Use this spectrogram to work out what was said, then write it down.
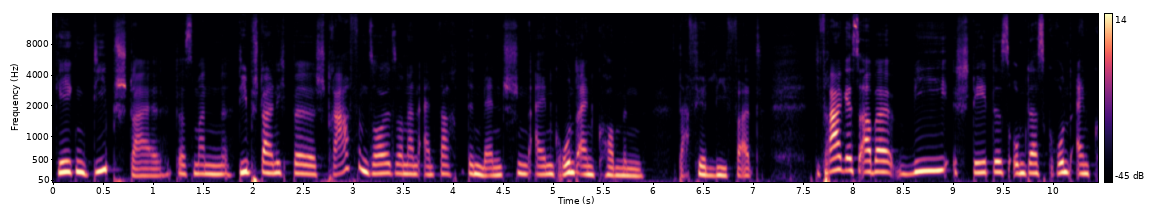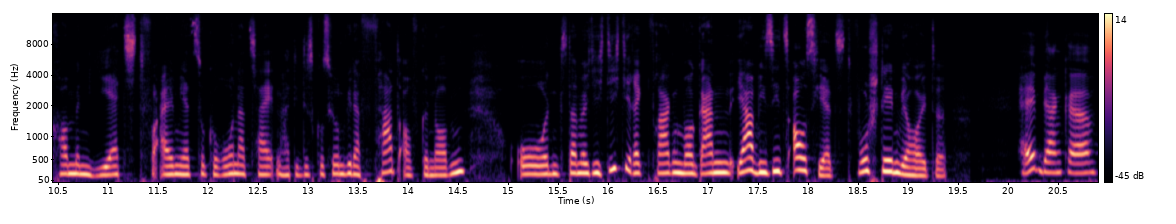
gegen Diebstahl, dass man Diebstahl nicht bestrafen soll, sondern einfach den Menschen ein Grundeinkommen dafür liefert. Die Frage ist aber, wie steht es um das Grundeinkommen jetzt? Vor allem jetzt zu Corona-Zeiten hat die Diskussion wieder Fahrt aufgenommen. Und da möchte ich dich direkt fragen, Morgan, ja, wie sieht's aus jetzt? Wo stehen wir heute? Hey Bianca,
